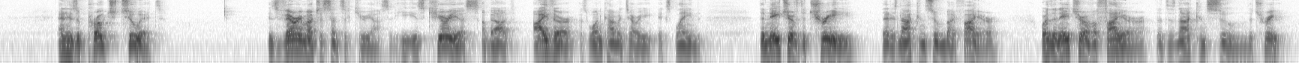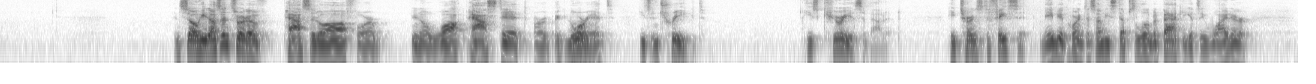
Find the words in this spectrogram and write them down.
and his approach to it is very much a sense of curiosity. He is curious about either, as one commentary explained, the nature of the tree that is not consumed by fire, or the nature of a fire that does not consume the tree. And so he doesn't sort of pass it off or, you know, walk past it or ignore it. He's intrigued. He's curious about it. He turns to face it. Maybe according to some, he steps a little bit back. He gets a wider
